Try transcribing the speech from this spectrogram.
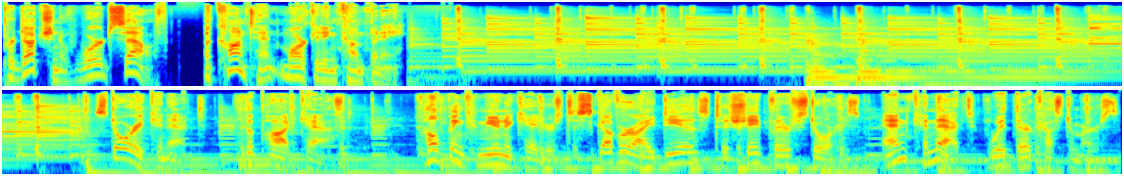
production of Word South, a content marketing company. Story Connect, the podcast, helping communicators discover ideas to shape their stories and connect with their customers.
